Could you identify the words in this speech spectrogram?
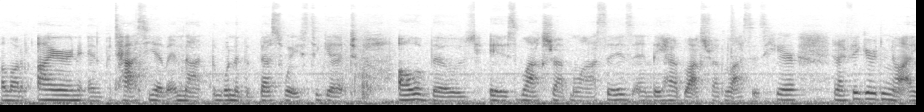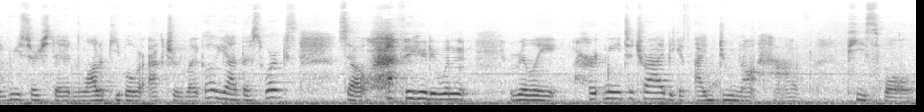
a lot of iron and potassium and that one of the best ways to get all of those is blackstrap molasses and they have blackstrap molasses here. And I figured you know I researched it and a lot of people were actually like oh yeah this works. So I figured it wouldn't really hurt me to try because I do not have peaceful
